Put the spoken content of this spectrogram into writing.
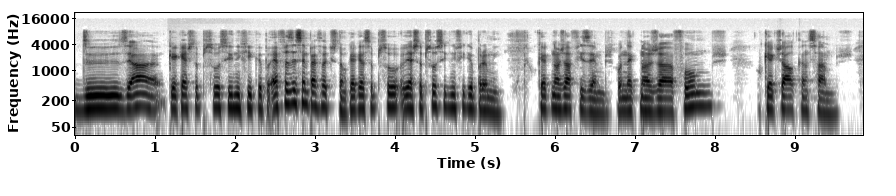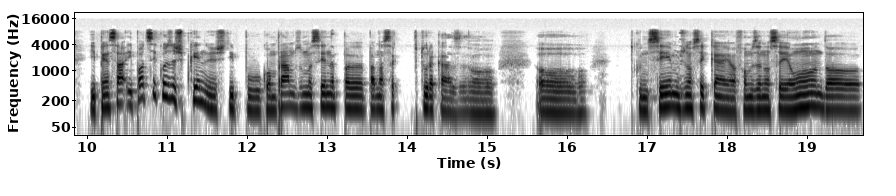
de dizer, ah, o que é que esta pessoa significa. É fazer sempre essa questão: o que é que essa pessoa, esta pessoa significa para mim? O que é que nós já fizemos? Quando é que nós já fomos? O que é que já alcançamos? E pensar, e pode ser coisas pequenas, tipo comprarmos uma cena para, para a nossa futura casa, ou, ou conhecemos não sei quem, ou fomos a não sei aonde, ou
